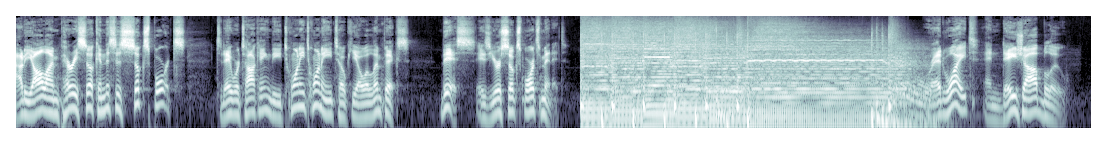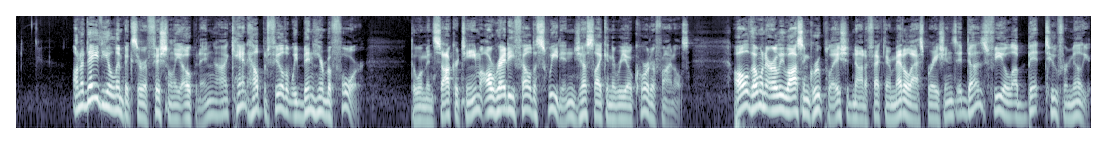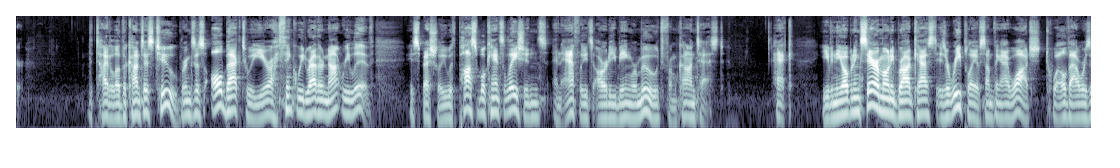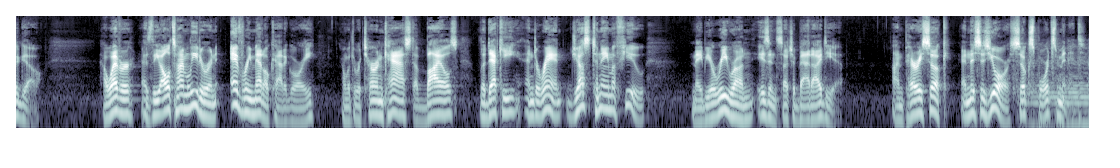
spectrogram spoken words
Howdy, y'all. I'm Perry Sook, and this is Sook Sports. Today we're talking the 2020 Tokyo Olympics. This is your Sook Sports Minute. Red, white, and deja blue. On a day the Olympics are officially opening, I can't help but feel that we've been here before. The women's soccer team already fell to Sweden, just like in the Rio quarterfinals. Although an early loss in group play should not affect their medal aspirations, it does feel a bit too familiar. The title of the contest, too, brings us all back to a year I think we'd rather not relive, especially with possible cancellations and athletes already being removed from contest. Heck, even the opening ceremony broadcast is a replay of something I watched 12 hours ago. However, as the all time leader in every medal category, and with the return cast of Biles, Ledecky, and Durant, just to name a few, maybe a rerun isn't such a bad idea. I'm Perry Sook, and this is your Sook Sports Minute.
